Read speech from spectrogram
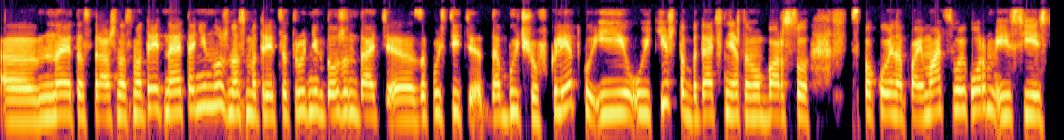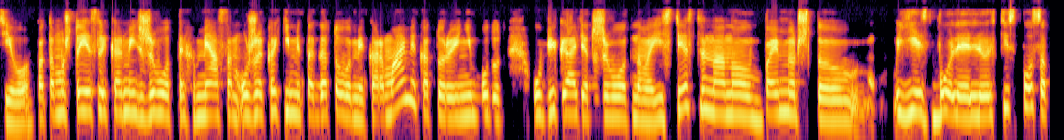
э, на это страшно смотреть, на это не нужно смотреть. Сотрудник должен дать, э, запустить добычу в клетку и уйти, чтобы дать снежному барсу спокойно поймать свой корм и съесть его. Потому что если кормить животных мясом уже какими-то готовыми кормами, которые не будут убегать от животного, естественно, оно поймет, что есть более легкий способ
